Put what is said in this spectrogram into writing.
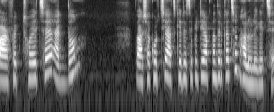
পারফেক্ট হয়েছে একদম। তো আশা করছি আজকের রেসিপিটি আপনাদের কাছে ভালো লেগেছে।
